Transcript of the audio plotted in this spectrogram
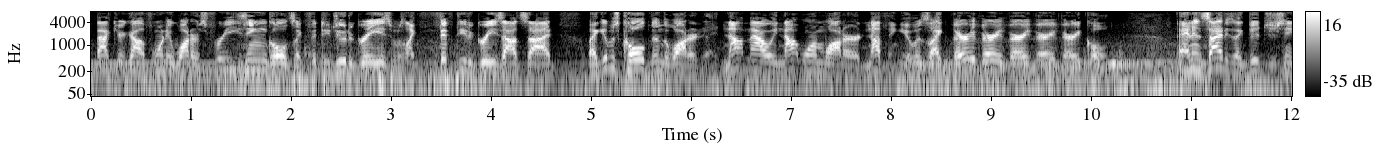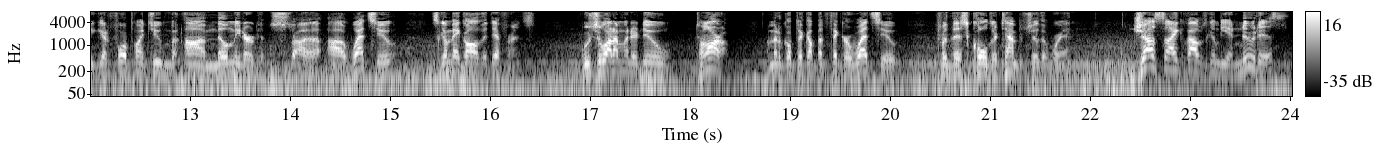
back here in California, water is freezing cold. It's like 52 degrees. It was like 50 degrees outside. Like it was cold in the water today. Not Maui, not warm water, nothing. It was like very, very, very, very, very cold. And inside, he's like, dude, you just need to get a 4.2 um, millimeter uh, uh, wetsuit. It's going to make all the difference, which is what I'm going to do tomorrow. I'm going to go pick up a thicker wetsuit for this colder temperature that we're in. Just like if I was going to be a nudist,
